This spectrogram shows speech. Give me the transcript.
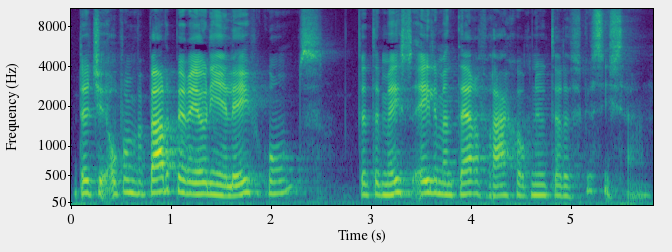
Dat je op een bepaalde periode in je leven komt, dat de meest elementaire vragen opnieuw ter discussie staan.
